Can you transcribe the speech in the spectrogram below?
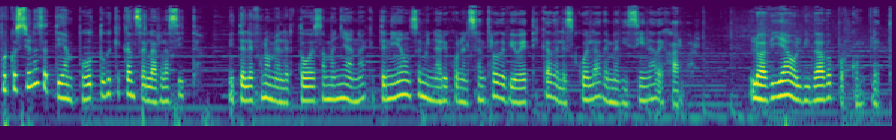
Por cuestiones de tiempo tuve que cancelar la cita. Mi teléfono me alertó esa mañana que tenía un seminario con el Centro de Bioética de la Escuela de Medicina de Harvard. Lo había olvidado por completo.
